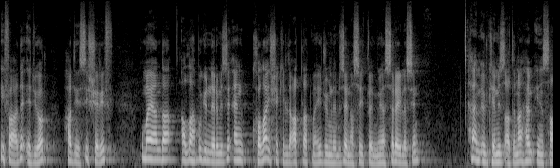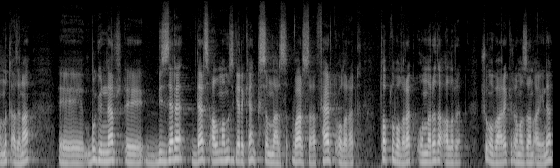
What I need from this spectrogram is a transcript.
ifade ediyor hadisi şerif. Bu meyanda Allah bu günlerimizi en kolay şekilde atlatmayı cümlemize nasip ve müyesser eylesin. Hem ülkemiz adına hem insanlık adına e, bu günler e, bizlere ders almamız gereken kısımlar varsa fert olarak, toplum olarak onları da alarak şu mübarek Ramazan ayını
